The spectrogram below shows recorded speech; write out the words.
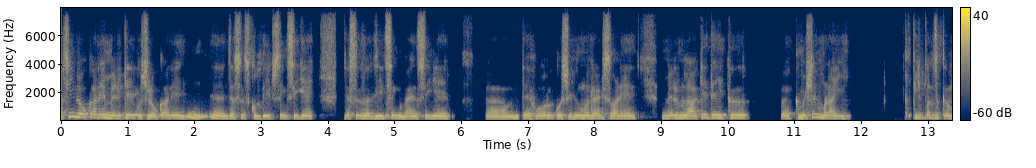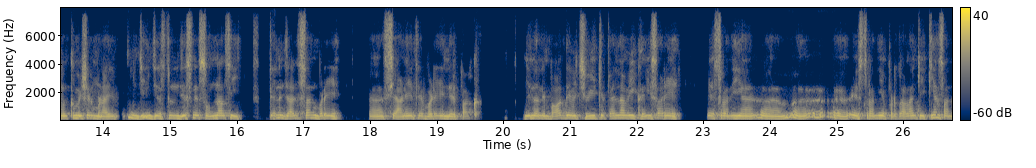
ਅਸੀਂ ਲੋਕਾਂ ਨੇ ਮਿਲ ਕੇ ਕੁਝ ਲੋਕਾਂ ਨੇ ਜਸਟਿਸ ਕੁਲਦੀਪ ਸਿੰਘ ਸੀਗੇ ਜਸਟਿਸ ਅਜੀਤ ਸਿੰਘ ਵੈਂਸ ਸੀਗੇ ਤੇ ਹੋਰ ਕੁਝ ਹਿਊਮਨ ਰਾਈਟਸ ਵਾਲੇ ਮਿਲ ਮਿਲਾ ਕੇ ਤੇ ਇੱਕ ਕਮਿਸ਼ਨ ਬਣਾਈ ਪੀਪਲਸ ਕਮਿਸ਼ਨ ਬਣਾਈ ਜਿਸ ਜਿਸ ਨੇ ਸੁਣਨਾ ਸੀ ਤਿੰਨ ਜੱਜ ਸਨ ਬੜੇ ਅਹ, ਸਿਆਣੇ ਤੇ ਬੜੇ ਨਿਰਪੱਖ ਜਿਨ੍ਹਾਂ ਨੇ ਬਾਅਦ ਦੇ ਵਿੱਚ ਵੀ ਤੇ ਪਹਿਲਾਂ ਵੀ ਕਈ ਸਾਰੇ ਇਸ ਤਰ੍ਹਾਂ ਦੀਆਂ ਅਹ, ਇਸ ਤਰ੍ਹਾਂ ਦੀਆਂ ਪੜਤਾਲਾਂ ਕੀਤੀਆਂ ਸਨ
